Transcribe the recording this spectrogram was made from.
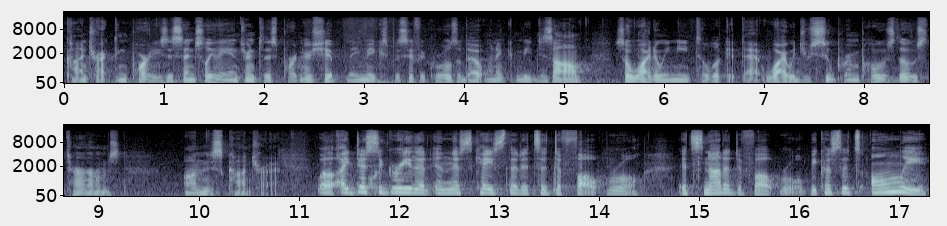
contracting parties, essentially. They enter into this partnership, they make specific rules about when it can be dissolved. So why do we need to look at that? Why would you superimpose those terms on this contract? Well, I disagree that in this case that it's a default rule. It's not a default rule, because it's only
